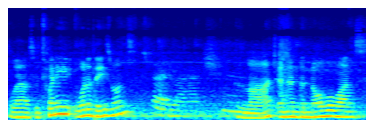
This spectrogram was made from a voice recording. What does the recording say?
Wow, so 20, what are these ones? Very large. Large, and then the normal ones.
